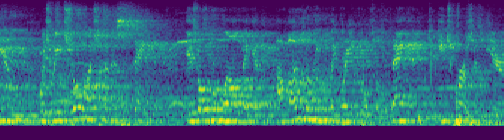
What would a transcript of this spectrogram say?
you, which means so much to the state, is overwhelming, and I'm unbelievably grateful. So thank you to each person here,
